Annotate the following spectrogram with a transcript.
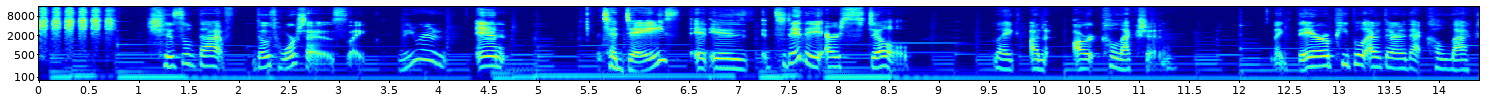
chiseled that those horses like they were and today it is today they are still like an art collection. Like there are people out there that collect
